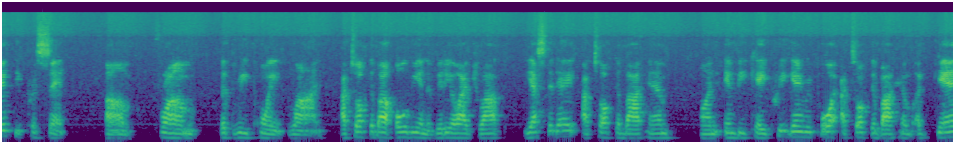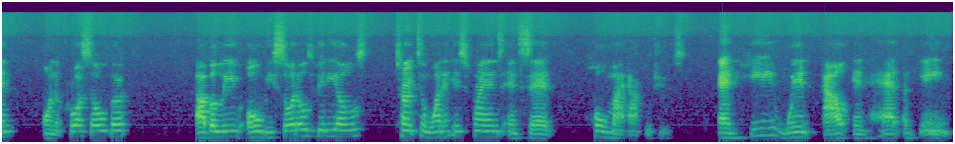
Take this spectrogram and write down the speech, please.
50% um, from the three point line. I talked about Obi in the video I dropped yesterday. I talked about him on NBK pregame report. I talked about him again on the crossover. I believe Obi saw those videos, turned to one of his friends and said, Hold my apple juice. And he went out and had a game.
